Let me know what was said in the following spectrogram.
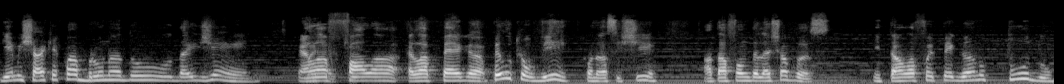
Game Shark é com a Bruna do, da IGN. Ela fala, ela pega, pelo que eu vi quando eu assisti, ela tava falando The Last of Us. Então ela foi pegando tudo,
